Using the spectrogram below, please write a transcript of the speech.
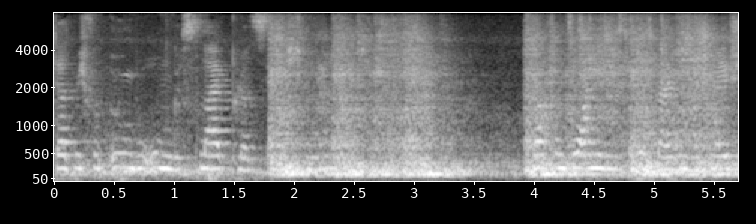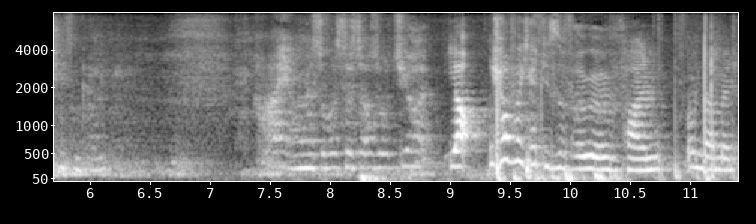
Der hat mich von irgendwo oben gesniped plötzlich. Ne? war von so einem, ich gar nicht so schnell schießen kann. Ah, Junge, sowas ist asozial. Ja, ich hoffe, euch hat diese Folge gefallen. Und damit,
